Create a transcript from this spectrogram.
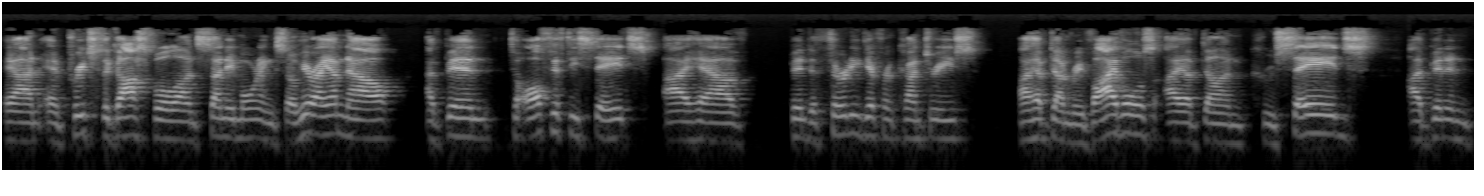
and and preach the gospel on Sunday morning. So here I am now. I've been to all 50 states. I have been to 30 different countries. I have done revivals. I have done crusades. I've been in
